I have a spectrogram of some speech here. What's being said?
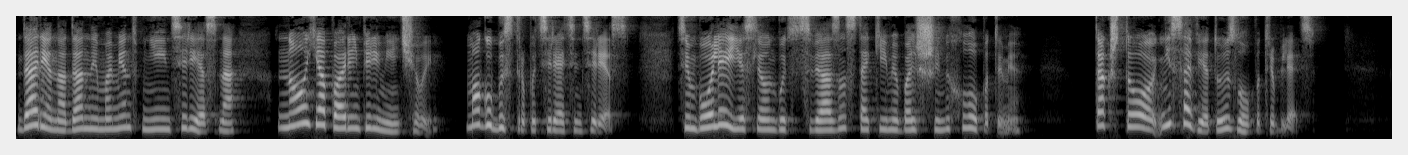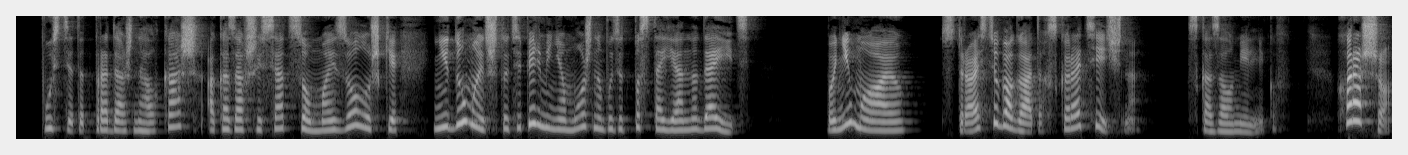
Дарья на данный момент мне интересна, но я парень переменчивый. Могу быстро потерять интерес. Тем более, если он будет связан с такими большими хлопотами. Так что не советую злоупотреблять. Пусть этот продажный алкаш, оказавшийся отцом моей Золушки, не думает, что теперь меня можно будет постоянно доить. Понимаю. Страсть у богатых скоротечна, сказал Мельников. Хорошо.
